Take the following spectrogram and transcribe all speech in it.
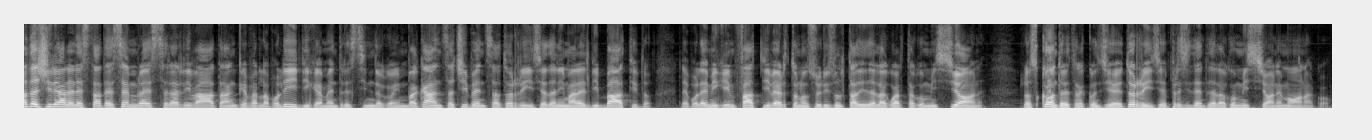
Ad Acireale l'estate sembra essere arrivata anche per la politica, mentre il sindaco è in vacanza ci pensa Torrisi ad animare il dibattito. Le polemiche infatti vertono sui risultati della quarta commissione. Lo scontro è tra il consigliere Torrisi e il presidente della commissione Monaco.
